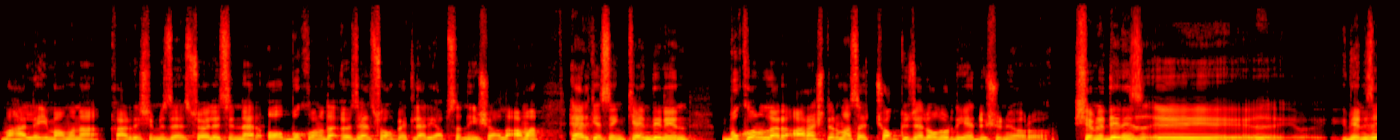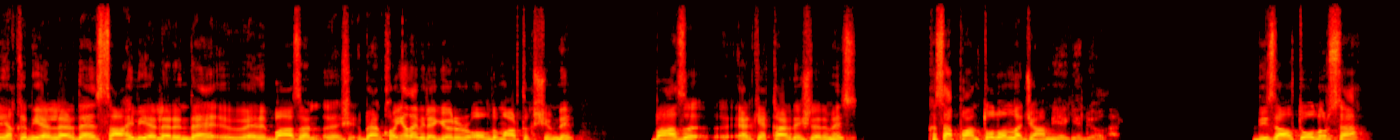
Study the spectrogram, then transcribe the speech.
mahalle imamına kardeşimize söylesinler. O bu konuda özel sohbetler yapsın inşallah. Ama herkesin kendinin bu konuları araştırması çok güzel olur diye düşünüyorum. Şimdi deniz e, denize yakın yerlerde, sahil yerlerinde ve bazen e, ben Konya'da bile görür oldum artık şimdi. Bazı erkek kardeşlerimiz kısa pantolonla camiye geliyorlar. Dizaltı olursa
